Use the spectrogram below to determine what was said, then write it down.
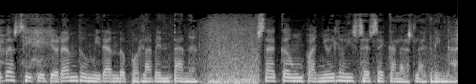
Eva sigue llorando mirando por la ventana. Saca un pañuelo y se seca las lágrimas.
